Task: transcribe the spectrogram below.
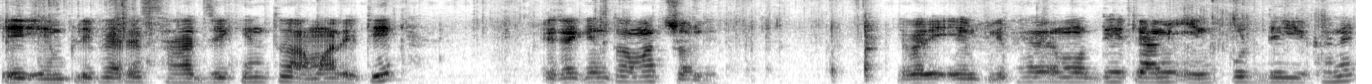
এই এমপ্লিফায়ারের সাহায্যে কিন্তু আমার এটি, এটা কিন্তু আমার চলে। এবার এই এমপ্লিফায়ারের মধ্যে এটা আমি ইনপুট দিই এখানে।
